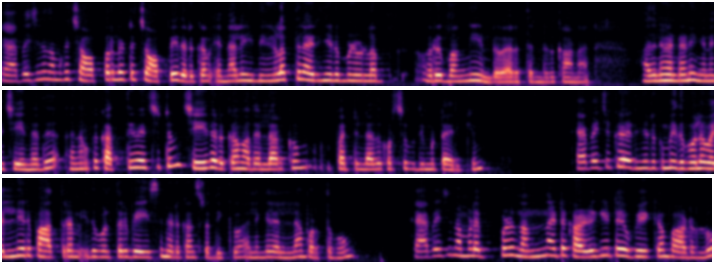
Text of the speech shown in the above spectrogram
ക്യാബേജിനെ നമുക്ക് ചോപ്പറിലിട്ട് ചോപ്പ് ചെയ്തെടുക്കാം. എന്നാലും ഈ നീളത്തിൽ അരിഞ്ഞിടുമ്പോഴുള്ള ഒരു ഭംഗിയുണ്ട് വേറത്തേണ്ടത് കാണാൻ. അതിന് വേണ്ടിയാണ് ഇങ്ങനെ ചെയ്യുന്നത്. നമുക്ക് കത്തി വെച്ചിട്ടും ചെയ്തെടുക്കാം. അതെല്ലാവർക്കും പറ്റില്ല. അത് കുറച്ച് ബുദ്ധിമുട്ടായിരിക്കും. ക്യാബേജൊക്കെ അരിഞ്ഞെടുക്കുമ്പോൾ ഇതുപോലെ വലിയൊരു പാത്രം ഇതുപോലത്തെ ഒരു ബേസിൻ എടുക്കാൻ ശ്രദ്ധിക്കുക. അല്ലെങ്കിൽ എല്ലാം പുറത്തു പോകും ക്യാബേജ് നമ്മൾ എപ്പോഴും നന്നായിട്ട് കഴുകിയിട്ടേ ഉപയോഗിക്കാൻ പാടുള്ളൂ.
